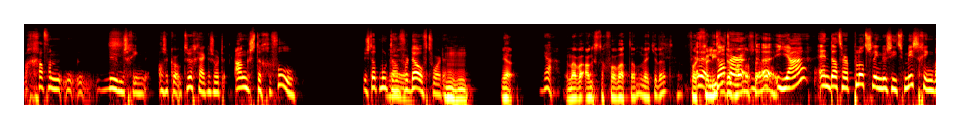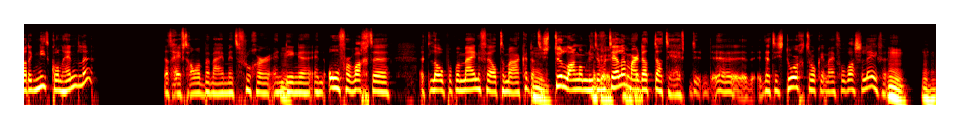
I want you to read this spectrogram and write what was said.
gaf een nu misschien, als ik erop terugkijk, een soort angstig gevoel. Dus dat moet dan ja. verdoofd worden. Mhm. Ja, Ja. maar we angstig voor wat dan, weet je dat? Voor het Eh, verliezen dat ervan er, of zo? eh, ja, en dat er plotseling dus iets misging wat ik niet kon handelen. Dat heeft allemaal bij mij met vroeger Hmm. en dingen en onverwachte het lopen op een mijnenveld te maken. Dat is te lang om nu te Hmm. Vertellen, maar dat, dat, heeft, eh, dat is doorgetrokken in mijn volwassen leven. Mm, mhm.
